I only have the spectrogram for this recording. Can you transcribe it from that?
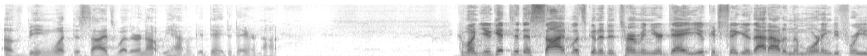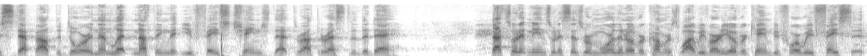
of being what decides whether or not we have a good day today or not. Come on, you get to decide what's going to determine your day. You could figure that out in the morning before you step out the door, and then let nothing that you face change that throughout the rest of the day. That's what it means when it says we're more than overcomers. Why? We've already overcame before we face it.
